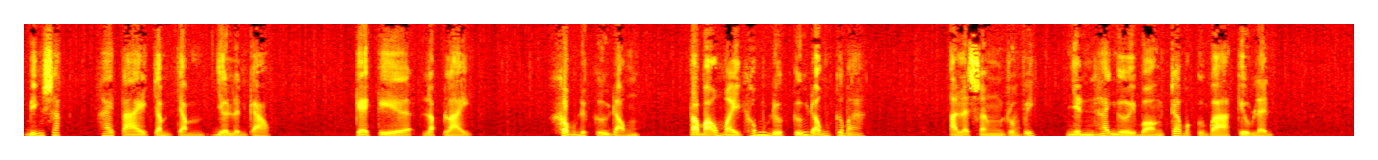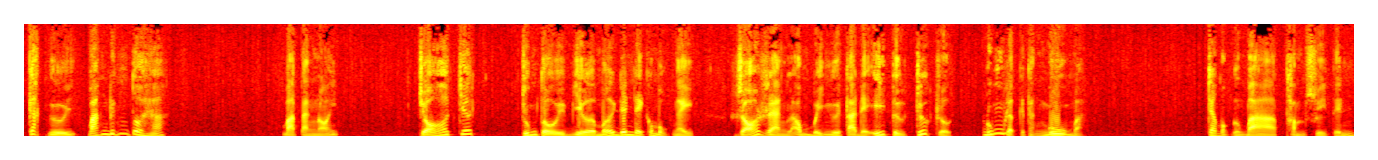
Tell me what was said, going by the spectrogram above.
biến sắc, hai tay chậm chậm giơ lên cao. Kẻ kia lặp lại. Không được cử động. Tao bảo mày không được cử động cơ mà. Alexandrovic nhìn hai người bọn trao một Cường Ba kêu lên. Các người bán đứng tôi hả? Ba Tăng nói. Chó chết. Chúng tôi vừa mới đến đây có một ngày. Rõ ràng là ông bị người ta để ý từ trước rồi. Đúng là cái thằng ngu mà. Trang một cường ba thầm suy tính.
